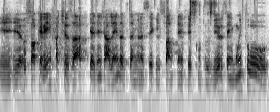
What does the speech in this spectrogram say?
E, e eu só queria enfatizar, porque a gente, além da vitamina C que eles falam que tem efeito contra o vírus, tem muito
